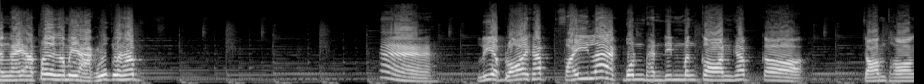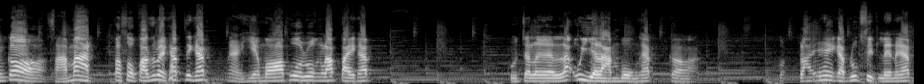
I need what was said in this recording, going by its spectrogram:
ยังไงอาเตอร์ก็ไม่อยากลุกแล้วครับแหม่ เรียบร้อยครับ ไฟแรกบนแผ่นดินมังกรครับ ก็จอมทองก็สามารถประสบความสำเร็จครับนี่ครับเฮียมอผู้ล่วงลับไปครับกูเจริญและอุยรามวงครับ ก็กดไลค์ให้กับลูกศิษย์เลยนะครับ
